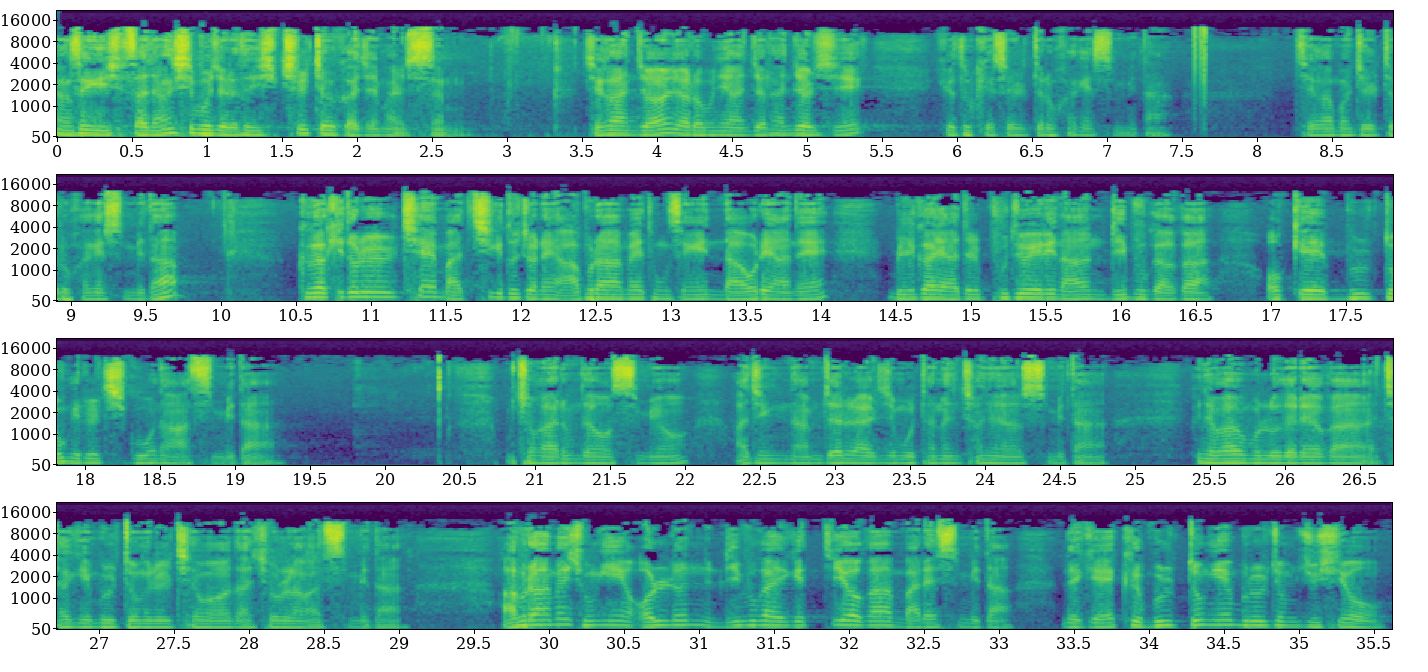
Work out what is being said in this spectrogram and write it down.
창세기 24장 15절에서 27절까지의 말씀. 제가 한 절, 여러분이 한 절, 한 절씩 교독해서 읽도록 하겠습니다. 제가 먼저 읽도록 하겠습니다. 그가 기도를 채 마치기도 전에 아브라함의 동생인 나홀의 아내 밀가의 아들 부두엘이 낳은 리브가가 어깨에 물동이를 지고 나왔습니다. 무척 아름다웠으며 아직 남자를 알지 못하는 처녀였습니다. 그녀가 물로 내려가 자기 물동이를 채워 다시 올라왔습니다. 아브라함의 종이 얼른 리브가에게 뛰어가 말했습니다. 내게 그 물동이의 물을 좀 주시오.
